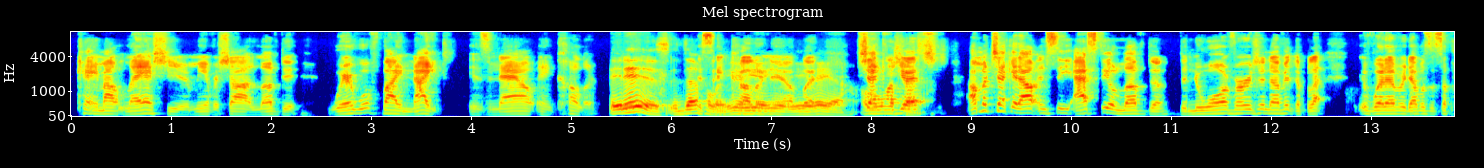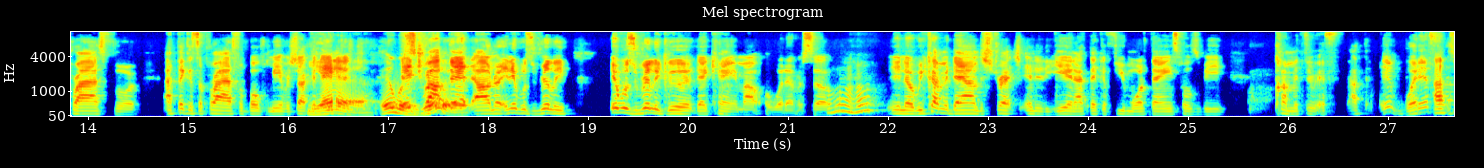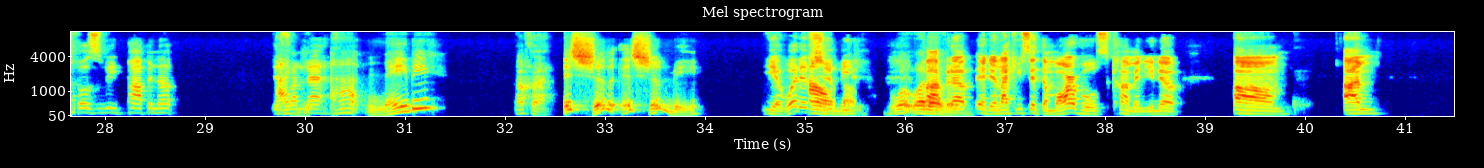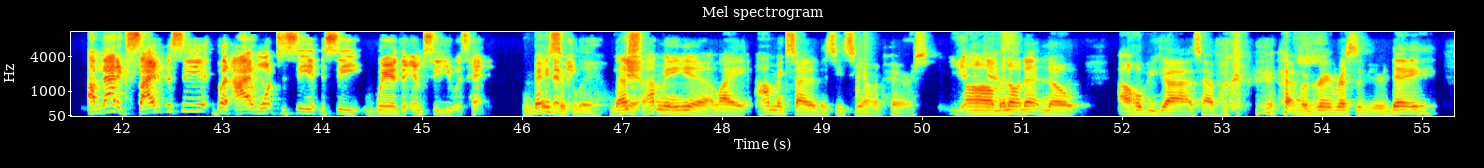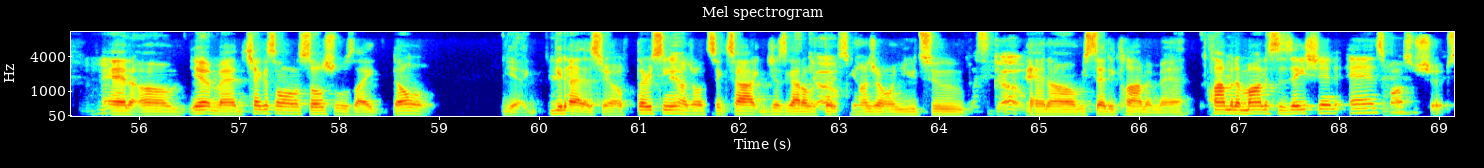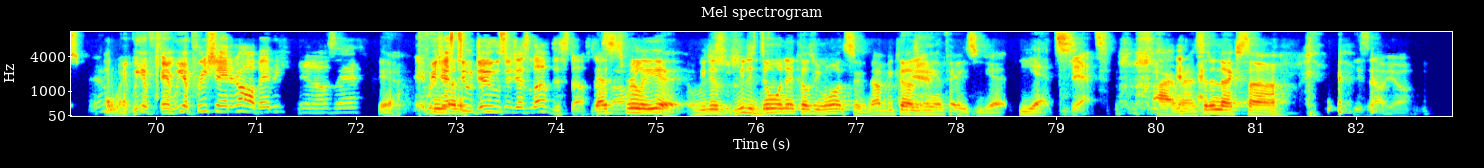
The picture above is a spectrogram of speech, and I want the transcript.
came out last year. Me and Rashad loved it. Werewolf by Night is now in color. It is. It definitely it's in color yeah, yeah, now. but yeah, check you guys. I'm gonna check it out and see. I still love the the noir version of it. The black, whatever. That was a surprise for. I think a surprise for both me and Rashad. Yeah, they just, it was. They dropped good. that out, and it was really it was really good that came out or whatever. So mm-hmm. you know, we coming down the stretch end of the year, and I think a few more things supposed to be coming through. If I th- what if I, it's supposed to be popping up? If I, am not, maybe. Okay. It should. It should be. Yeah. What if should know. be what, popping up? And then, like you said, the Marvels coming. You know, um, I'm. I'm not excited to see it, but I want to see it to see where the MCU is headed. Basically, that that's yeah. I mean, yeah, like I'm excited to see Teyonah Parris. Yeah, um, yes. and on that note, I hope you guys have a have a great rest of your day. Mm-hmm. And um, yeah, man, check us on socials. Like, don't yeah, get at us, yo. 1300 yeah. on TikTok, just got over 1300 on YouTube. Let's go. And um, we steady climbing, man. Climbing the monetization and mm-hmm. sponsorships. Yeah. Anyway. We and we appreciate it all, baby. You know what I'm saying? Yeah. We just two dudes who just love this stuff. That's, That's really it. We just we just doing it because we want to, not because yeah. we ain't paid to yet. Yet. Yet. all right, man. To the next time. Peace out, y'all.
